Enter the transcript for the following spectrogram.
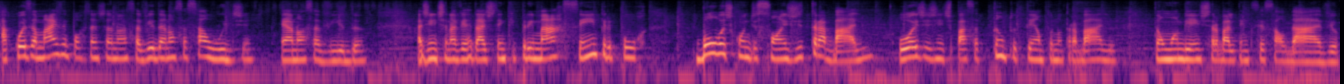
a coisa mais importante da nossa vida é a nossa saúde, é a nossa vida. A gente, na verdade, tem que primar sempre por boas condições de trabalho. Hoje a gente passa tanto tempo no trabalho, então o ambiente de trabalho tem que ser saudável.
